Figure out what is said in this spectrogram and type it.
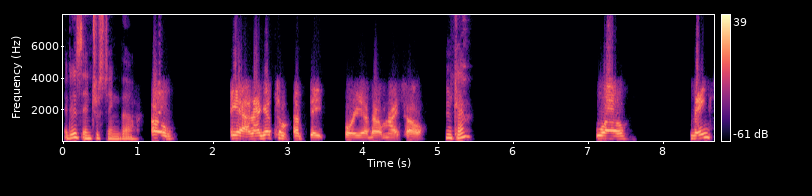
It is interesting, though. Oh, yeah, and I got some updates for you about myself. Okay. Well, thanks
